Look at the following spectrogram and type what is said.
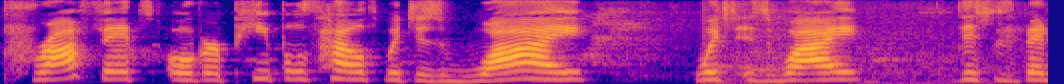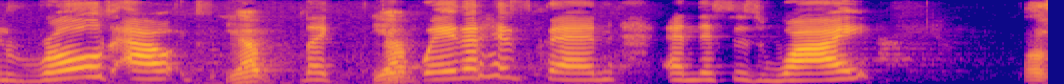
profits over people's health which is why which is why this has been rolled out Yep. like the way that has been and this is why Well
